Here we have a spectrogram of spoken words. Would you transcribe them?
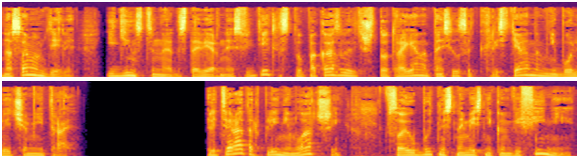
На самом деле, единственное достоверное свидетельство показывает, что Троян относился к христианам не более чем нейтрально. Литератор Плиний-младший в свою бытность наместником Вифинии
